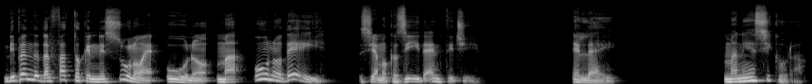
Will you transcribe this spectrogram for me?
Dipende dal fatto che nessuno è uno, ma uno dei. Siamo così identici. E lei? Ma ne è sicuro?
